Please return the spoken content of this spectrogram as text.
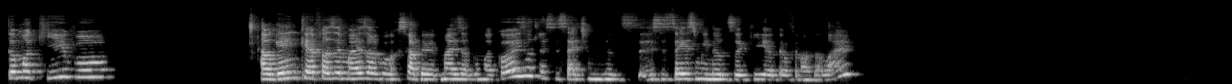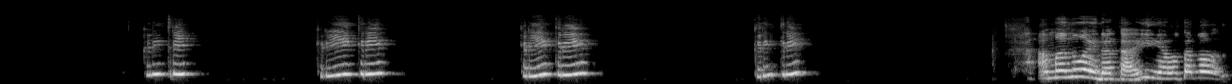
estamos aqui, vou. Alguém quer fazer mais saber mais alguma coisa nesses sete minutos, esses seis minutos aqui até o final da live? Cri, cri. Cri, cri. Cri, cri. Cri, cri. A Manu ainda tá aí? Ela tava,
